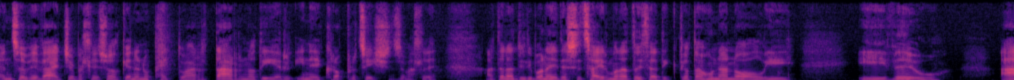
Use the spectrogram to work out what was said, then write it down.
yn tyfu veg a felly, so oedd gen nhw pedwar darn o dir i wneud crop rotations a felly. A dyna dwi wedi bod yn neud ys y tair mlynedd dwythau, di dod â hwnna nôl i, i fyw a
